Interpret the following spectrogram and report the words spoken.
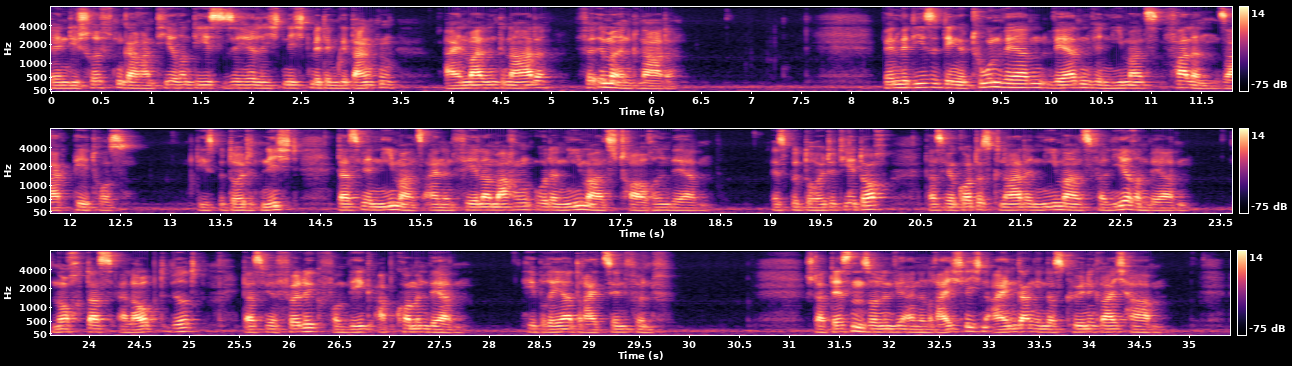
denn die Schriften garantieren dies sicherlich nicht mit dem Gedanken einmal in Gnade, für immer in Gnade. Wenn wir diese Dinge tun werden, werden wir niemals fallen, sagt Petrus. Dies bedeutet nicht, dass wir niemals einen Fehler machen oder niemals straucheln werden. Es bedeutet jedoch, dass wir Gottes Gnade niemals verlieren werden, noch dass erlaubt wird, dass wir völlig vom Weg abkommen werden. Hebräer 13,5 Stattdessen sollen wir einen reichlichen Eingang in das Königreich haben,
